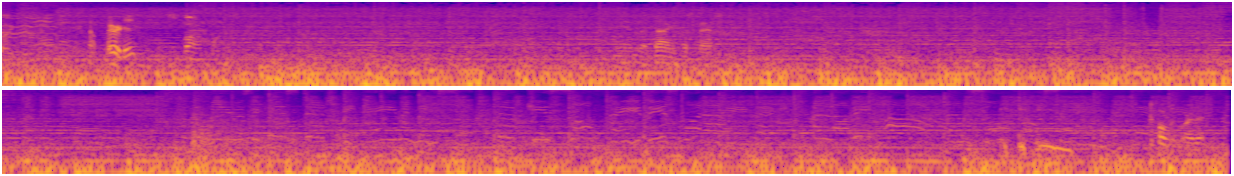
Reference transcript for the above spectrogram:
Looks like Oh, there it is. spawn. And I'm dying this fast. Totally worth it.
